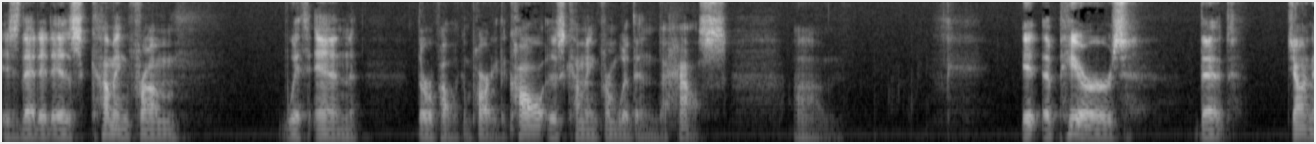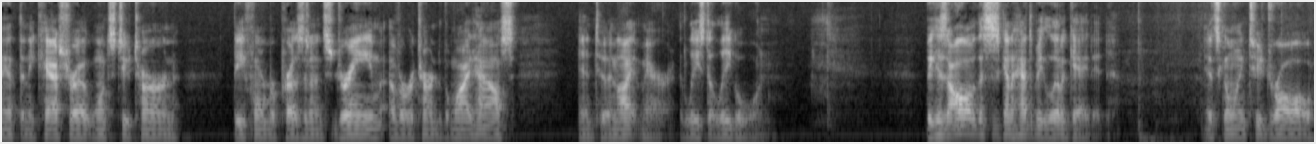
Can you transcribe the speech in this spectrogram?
is that it is coming from within the Republican Party. The call is coming from within the House. Um, it appears that John Anthony Castro wants to turn the former president's dream of a return to the White House into a nightmare, at least a legal one. Because all of this is going to have to be litigated. It's going to draw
